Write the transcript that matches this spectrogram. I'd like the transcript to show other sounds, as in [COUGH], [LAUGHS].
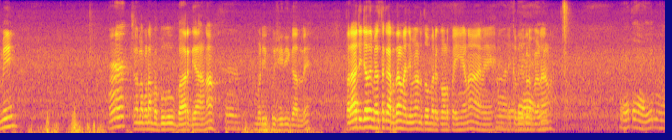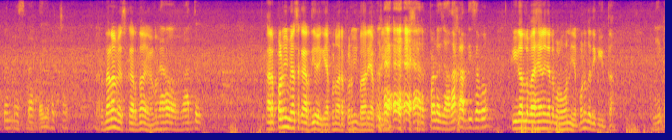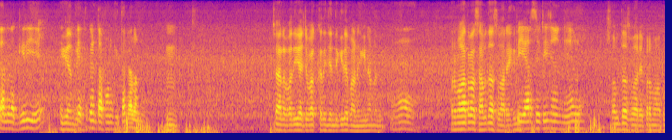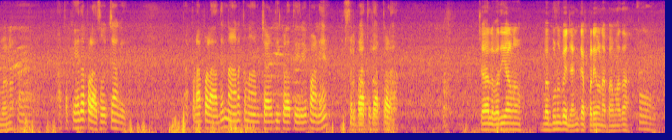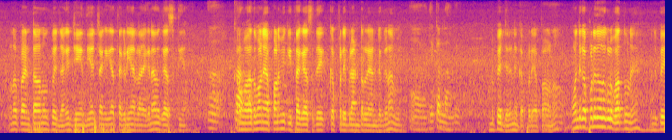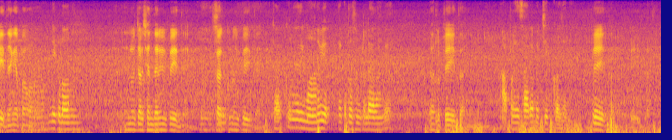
Mummy. ਹਾਂ? ਚੱਲ ਆਪਣਾ ਬੱਬੂ ਬਾਹਰ ਗਿਆ ਹਨਾ। ਬੜੀ ਖੁਸ਼ੀ ਦੀ ਗੱਲ ਏ। ਪਰ ਆ ਚੀਜ਼ਾਂ ਤੇ ਮਿਸ ਕਰਦਾ ਹੋਣਾ ਜਿਵੇਂ ਹੁਣ ਤੂੰ ਮੇਰੇ ਕੋਲ ਪਈ ਹੈ ਨਾ ਐਵੇਂ ਇੱਕ ਦੂਜੇ ਕੋਲ ਪੈਣਾ ਹਨਾ ਇਹ ਤੇ ਹੈ ਹੀ ਮਾਂ ਪਿਓ ਨੂੰ ਮਿਸ ਕਰਦਾ ਹੀ ਆ ਬੱਚਾ। ਕਰਦਾ ਨਾ ਮਿਸ ਕਰਦਾ ਹੋਏਗਾ ਨਾ। ਲਾਹੌਰ ਵਾਧੂ। ਅਰਪਣ ਵੀ ਮਿਸ ਕਰਦੀ ਹੋਏਗੀ ਆਪਾਂ ਨੂੰ ਅਰਪਣ ਵੀ ਬਾਹਰ ਹੈ ਆਪਣੀ। [LAUGHS] ਅਰਪਣ ਜ਼ਿਆਦਾ ਕਰਦੀ ਸਗੋਂ। ਕੀ ਗੱਲ ਵੈਸੇ ਨੇ ਚੱਲ ਫੋਨ ਨਹੀਂ ਆਪਾਂ ਨੂੰ ਕਦੀ ਕੀਤਾ। ਨਹੀਂ ਕੱਲ ਲੱਗੀ ਰਹੀ ਏ। ਕੀ ਕਹਿੰਦੀ? ਇੱਕ ਘੰਟਾ ਫੋਨ ਕੀਤਾ ਕੱਲ ਉਹਨੇ। ਹੂੰ। ਚੱਲ ਵਧੀਆ ਜਵਾਕਾਂ ਦੀ ਜ਼ਿੰਦਗੀ ਤੇ ਬਣ ਗਈ ਨਾ ਉਹਨਾਂ ਦੀ। ਹੈ। ਪਰਮਾਤਮਾ ਸਭ ਦਾ ਸਵਾਰੇ ਕਿ ਨਹੀਂ? ਪੀਆਰ ਸਿਟੀ ਜਾਣੇ ਅਗਲੇ। ਸਭ ਦਾ ਸਵਾਰੇ ਪਰਮਾਤਮਾ ਨਾ ਹਾਂ। ਆਪਾਂ ਕਿਸੇ ਦਾ ਭਲਾ ਸੋਚਾਂਗੇ। ਆਪਣਾ ਭਲਾ ਦੇ ਨਾਨਕ ਨਾਮ ਚੜ੍ਹਦੀ ਕਲਾ ਤੇਰੇ ਬਾਣੇ ਸਰਬੱਤ ਦਾ ਭਲਾ। ਚੱਲ ਵਧੀਆ ਹੁਣ ਬੱਬੂ ਨੂੰ ਭੇਜਾਂਗੇ ਕੱਪੜੇ ਹੁਣ ਆਪਾਂ ਮਾਤਾ। ਹਾਂ। ਉਹਨਾਂ ਪੈਂਟਾਂ ਨੂੰ ਭੇਜਾਂਗੇ ਜੀਨ ਦੀਆਂ ਚੰਗੀਆਂ ਤਗੜੀਆਂ ਲੈ ਕੇ ਨਾ ਉਹ ਗੈਸ ਦੀਆਂ। ਹਾਂ ਪਰਮਾਤਮਾ ਨੇ ਆਪਾਂ ਨੂੰ ਵੀ ਕੀਤਾ ਗੈਸ ਦੇ ਕੱਪੜੇ ਬ੍ਰਾਂਡਰ ਲੈਣ ਜੋਗੇ ਨਾ ਵੀ। ਹਾਂ ਦੇ ਕੱਲਾਂਗੇ ਉਹਨੂੰ ਭੇਜਣੇ ਨੇ ਕੱਪੜੇ ਆਪਾਂ ਹੁਣ। ਉਂਝ ਕੱਪੜੇ ਤਾਂ ਉਹਦੇ ਕੋਲ ਵਾਧੂ ਨੇ ਉਂਝ ਭੇਜ ਦਿਆਂਗੇ ਆਪਾਂ ਹੁਣ। ਨਿਕਲੋ ਨੂੰ ਇਹਨੂੰ ਚੱਲ ਸ਼ਿੰਦਰ ਨੂੰ ਵੀ ਭੇਜ ਦਿਆਂਗੇ ਕਾਕੂ ਨੂੰ ਵੀ ਭੇਜ ਦਿਆਂਗੇ। ਕਾਕੂ ਨੂੰ ਇਹਦੀ ਮਾਂ ਨੂੰ ਵੀ ਇੱਕ- ਇੱਕ ਦੋ ਸੂਟ ਲੈ ਦਾਂਗੇ। ਚੱਲ ਭੇਜ ਦਾਂਗੇ ਆਪਣੇ ਸਾਰੇ ਬੱਚੇ ਇੱਕੋ ਜਿਹੇ ਨੇ। ਭੇਜ ਦਾਂਗੇ ਭੇਜ ਦਾਂਗੇ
